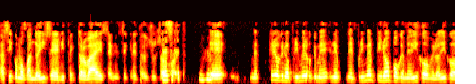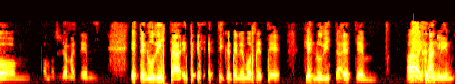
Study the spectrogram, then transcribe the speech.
así como cuando hice el inspector Baez en el secreto de sus ojos, creo que lo primero que me, el primer piropo que me dijo, me lo dijo, ¿cómo se llama este? Este nudista, este, este que tenemos, este, que es nudista, este, ay, Hanglin,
